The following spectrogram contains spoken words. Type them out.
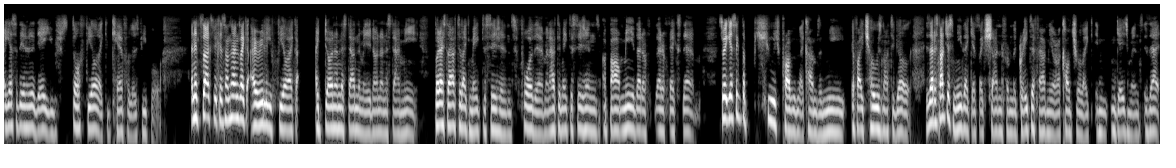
I guess at the end of the day you still feel like you care for those people. And it sucks because sometimes like I really feel like I don't understand them and they don't understand me. But I still have to like make decisions for them and I have to make decisions about me that that affects them. So I guess like the huge problem that comes in me if I chose not to go is that it's not just me that gets like shunned from the greater family or a cultural like in, engagement. Is that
